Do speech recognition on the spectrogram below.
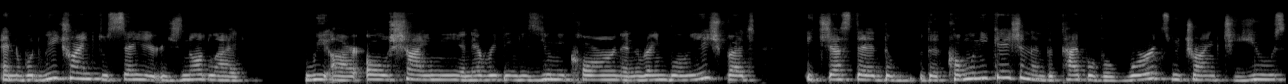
and what we're trying to say here is not like we are all shiny and everything is unicorn and rainbowish but it's just that the the communication and the type of words we're trying to use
